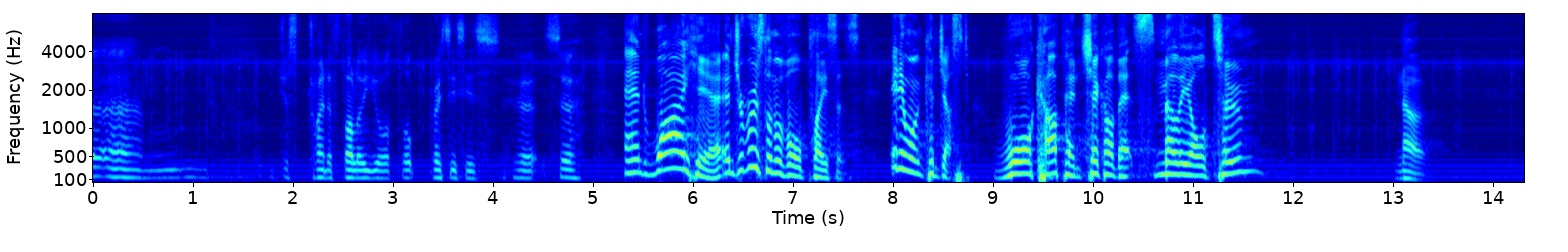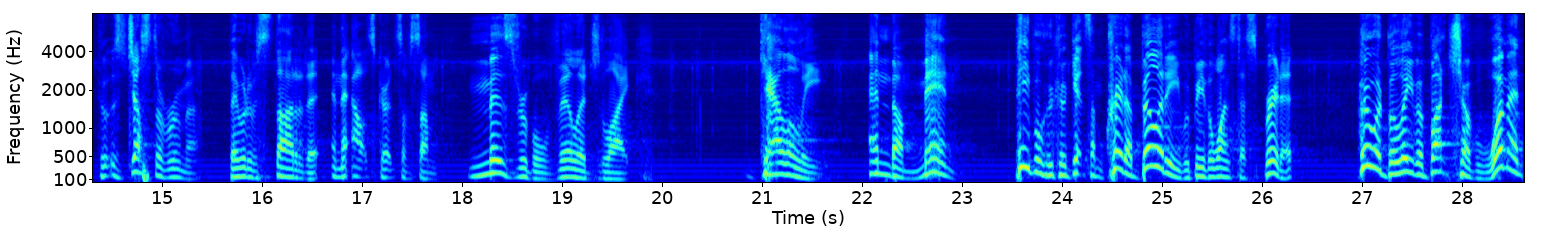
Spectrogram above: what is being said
Um, just trying to follow your thought processes, sir. And why here in Jerusalem of all places? Anyone can just walk up and check out that smelly old tomb? No. If it was just a rumor, they would have started it in the outskirts of some miserable village like Galilee. And the men, people who could get some credibility, would be the ones to spread it. Who would believe a bunch of women?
